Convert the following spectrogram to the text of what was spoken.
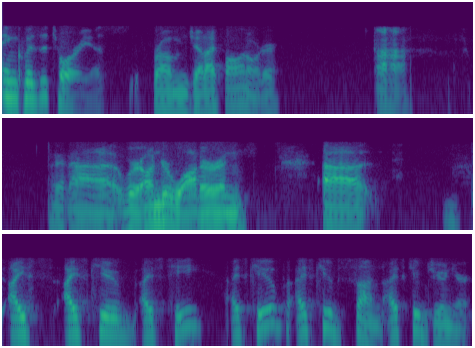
Inquisitorius from Jedi Fallen Order. uh huh. and uh we're underwater and uh ice ice cube ice tea ice cube ice cube's son ice cube junior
